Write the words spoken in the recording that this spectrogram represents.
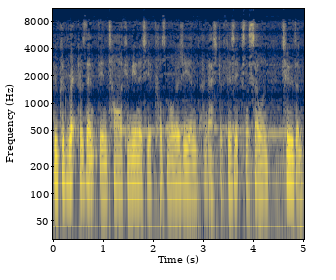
who could represent the entire community of cosmology and, and astrophysics and so on to them.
